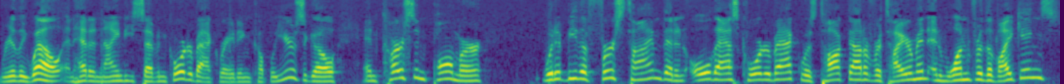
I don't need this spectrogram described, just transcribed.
really well and had a 97 quarterback rating a couple years ago. And Carson Palmer, would it be the first time that an old ass quarterback was talked out of retirement and won for the Vikings?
